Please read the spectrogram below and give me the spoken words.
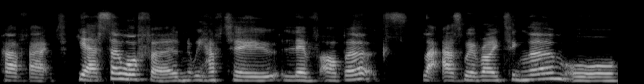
Perfect. Yeah, so often we have to live our books like as we're writing them or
